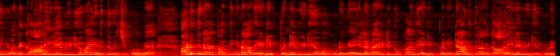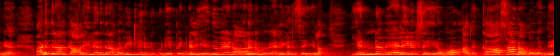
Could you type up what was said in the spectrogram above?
நீங்கள் வந்து காலையிலே வீடியோவாக எடுத்து வச்சுக்கோங்க. அடுத்த நாள் பார்த்தீங்கன்னா அதை எடிட் பண்ணி வீடியோவாக கொடுங்க. இல்லை நைட்டுக்கு உட்காந்து எடிட் பண்ணிவிட்டு அடுத்த நாள் காலையில் வீடியோ கொடுங்க. அடுத்த நாள் காலையிலேருந்து நம்ம வீட்டில் இருக்க இருக்கக்கூடிய பெண்கள் எது வேணாலும் நம்ம வேலைகள் செய்யலாம். என்ன வேலைகள் செய்கிறோமோ அதை காசாக நம்ம வந்து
